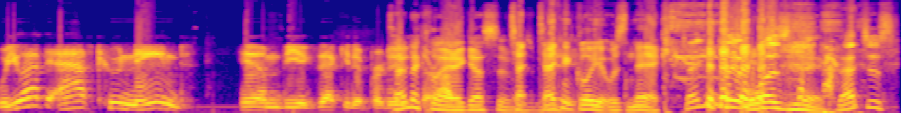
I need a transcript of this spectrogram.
Well, you have to ask who named him the executive producer. Technically, I guess it was Te- me. technically, it was Nick. Technically, it was Nick. That just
